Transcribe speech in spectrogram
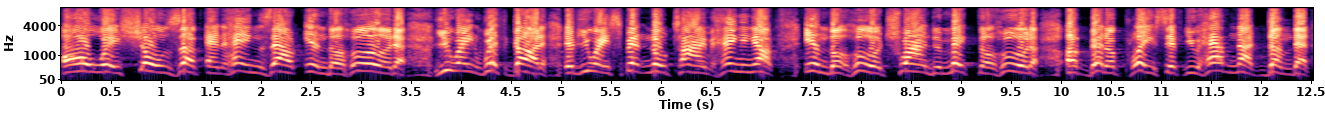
always shows up and hangs out in the hood. You ain't with God if you ain't spent no time hanging out in the hood trying to make the hood a better place if you have not done that,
